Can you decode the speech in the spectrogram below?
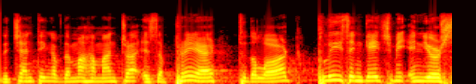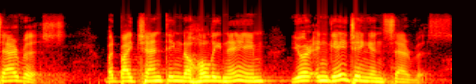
The chanting of the Maha Mantra is a prayer to the Lord, please engage me in your service. But by chanting the holy name, you're engaging in service.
